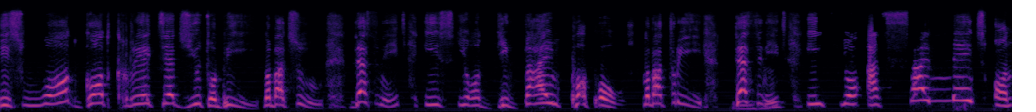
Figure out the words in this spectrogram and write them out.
is what God created you to be. Number two, destiny is your divine purpose. Number three, destiny is your assignment on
